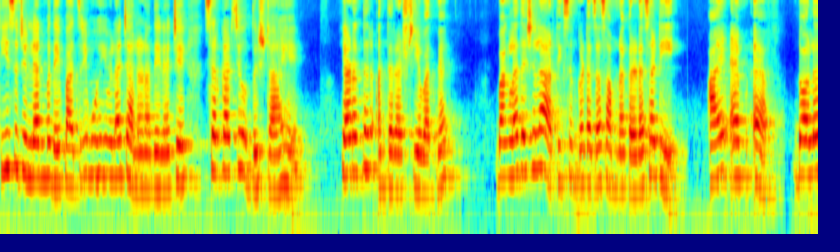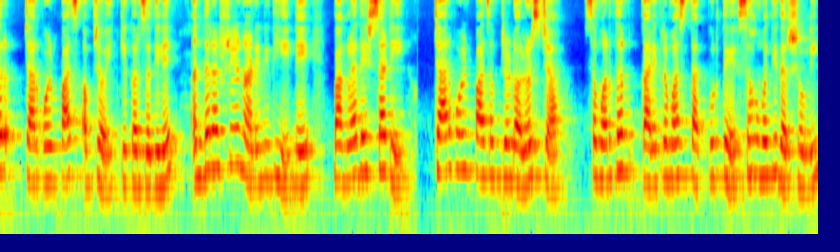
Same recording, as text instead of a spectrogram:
तीस जिल्ह्यांमध्ये बाजरी मोहिमेला चालना देण्याचे सरकारचे उद्दिष्ट आहे. यानंतर आंतरराष्ट्रीय बातम्या. बांगलादेशाला आर्थिक संकटाचा सामना करण्यासाठी आय एम एफ डॉलर चार पॉईंट पाच अब्ज इतके कर्ज दिले. आंतरराष्ट्रीय नाणेनिधीने बांगलादेशसाठी चार पॉईंट पाच अब्ज डॉलर्सच्या समर्थन कार्यक्रमास तात्पुरते सहमती दर्शवली.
